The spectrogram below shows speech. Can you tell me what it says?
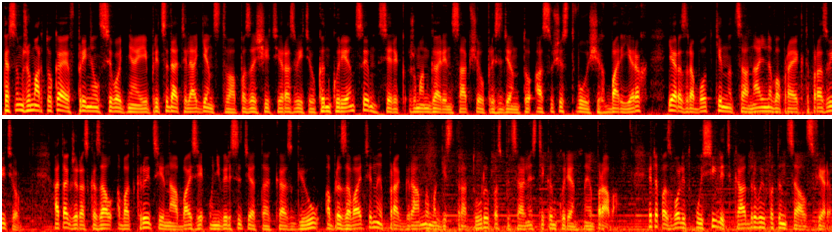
Касым-Жумар Тукаев принял сегодня и председателя агентства по защите и развитию конкуренции. Серик Жумангарин сообщил президенту о существующих барьерах и о разработке национального проекта по развитию, а также рассказал об открытии на базе университета КАСГЮ образовательной программы магистратуры по специальности конкурентное право. Это позволит усилить кадровый потенциал сферы.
